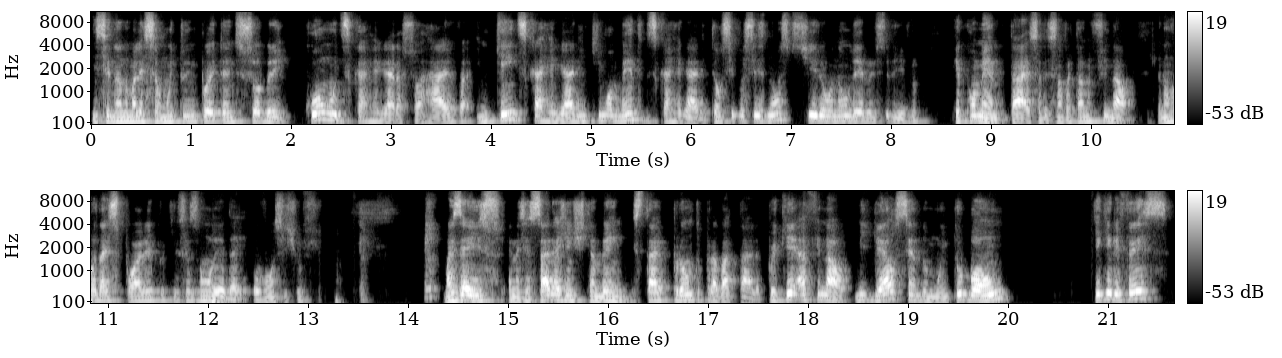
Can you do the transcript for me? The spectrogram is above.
ensinando uma lição muito importante sobre como descarregar a sua raiva, em quem descarregar, em que momento descarregar. Então, se vocês não assistiram ou não leram esse livro, recomendo, tá? Essa lição vai estar no final. Eu não vou dar spoiler porque vocês vão ler daí, ou vão assistir o filme. Mas é isso, é necessário a gente também estar pronto para a batalha, porque afinal, Miguel sendo muito bom, o que, que ele fez?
